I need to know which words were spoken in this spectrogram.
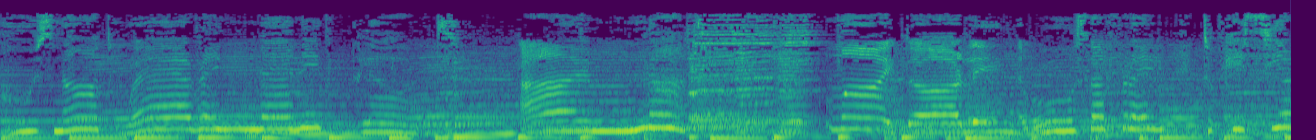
who's not wearing to kiss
